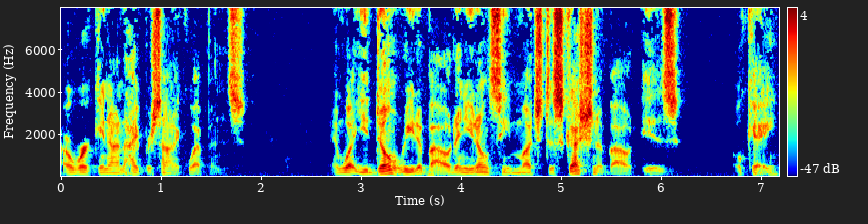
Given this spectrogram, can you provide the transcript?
are working on hypersonic weapons. And what you don't read about and you don't see much discussion about is okay,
